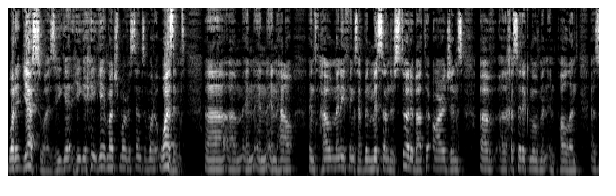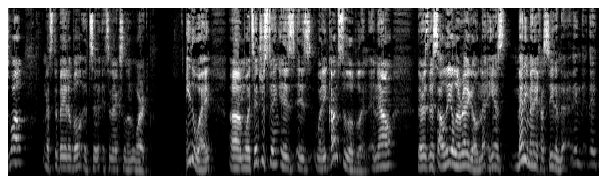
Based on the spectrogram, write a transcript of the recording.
what it yes was. He get, he he gave much more of a sense of what it wasn't, uh, um, and and and how and how many things have been misunderstood about the origins of uh, the Hasidic movement in Poland as well. That's debatable. It's a, it's an excellent work. Either way, um, what's interesting is is when he comes to Lublin, and now there is this Aliyah Laregel. He has many, many Hasidim. I mean, they,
